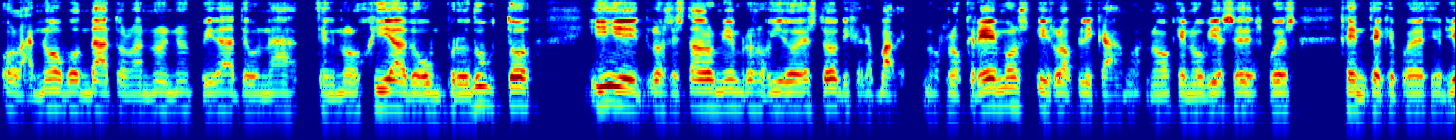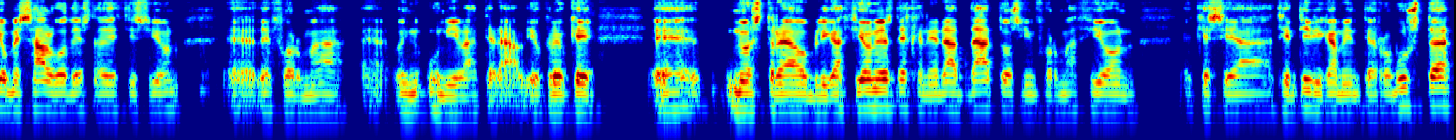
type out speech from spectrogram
o la no bondad o la no inocuidad de una tecnología o de un producto y los Estados miembros, oído esto, dijeron, vale, nos lo creemos y lo aplicamos, ¿no? que no hubiese después gente que puede decir, yo me salgo de esta decisión eh, de forma eh, unilateral. Yo creo que eh, nuestra obligación es de generar datos, información que sea científicamente robusta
